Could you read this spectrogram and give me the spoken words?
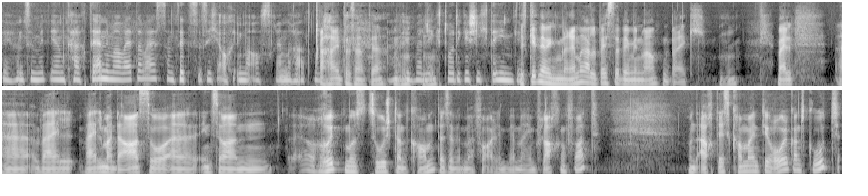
Wenn sie mit ihren Charakteren immer weiter weiß, dann setzt sie sich auch immer aufs Rennrad und Aha, interessant, ja. Mhm. überlegt, wo die Geschichte hingeht. Es geht nämlich mit dem Rennrad besser wie mit dem Mountainbike. Mhm. Weil, äh, weil, weil man da so äh, in so einen Rhythmuszustand kommt, also wenn man vor allem, wenn man im Flachen fährt. Und auch das kann man in Tirol ganz gut.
